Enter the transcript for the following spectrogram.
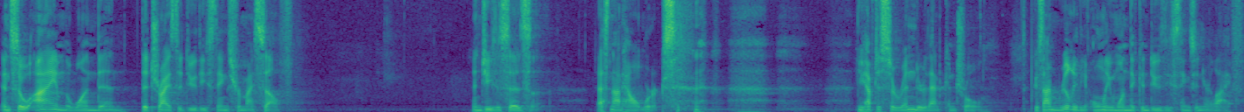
And so I am the one then that tries to do these things for myself. And Jesus says, that's not how it works. you have to surrender that control because I'm really the only one that can do these things in your life.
